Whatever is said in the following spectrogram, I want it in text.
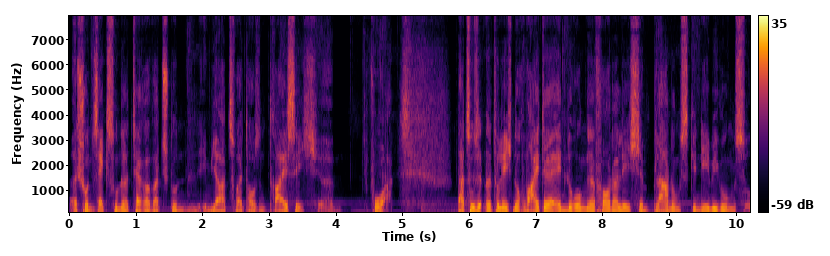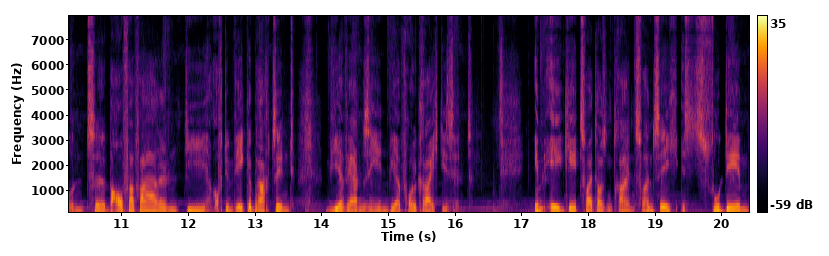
äh, schon 600 Terawattstunden im Jahr 2030 äh, vor. Dazu sind natürlich noch weitere Änderungen erforderlich im Planungs-, Genehmigungs- und äh, Bauverfahren, die auf den Weg gebracht sind. Wir werden sehen, wie erfolgreich die sind. Im EEG 2023 ist zudem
